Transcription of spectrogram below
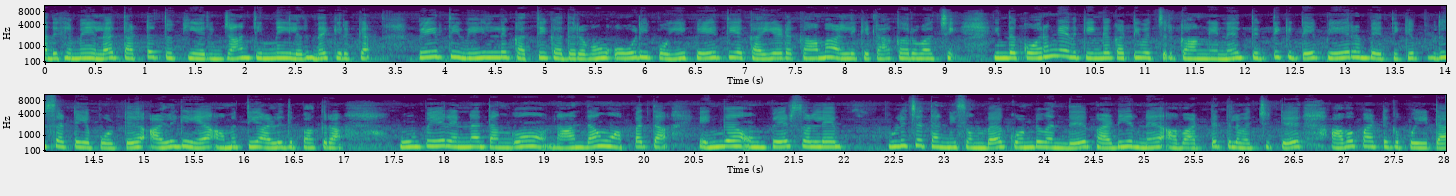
அதுக மேலே தட்டை தூக்கி எறிஞ்சான் திண்ணையிலிருந்த கிறுக்கன். பேத்தி வீல்னு கத்தி கதறவும் ஓடி போய் பேத்தியை கையெடுக்காமல் அள்ளிக்கிட்டா கருவாச்சி. இந்த குரங்கு எதுக்கு இங்கே கட்டி வச்சிருக்காங்கன்னு திட்டிக்கிட்டே பேரன் பேத்திக்கு புது சட்டையை போட்டு அழுகையை அமர்த்தி அழுது பார்க்குறான் உன் பேர் என்ன தங்கம்? நான் தான் உன் அப்பத்தா. எங்கே? உன் பேர் சொல்லு. புளிச்ச தண்ணி சொம்ப கொண்டு வந்து படீர்னு அவள் அட்டத்தில் வச்சுட்டு அவள் பாட்டுக்கு போயிட்டா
